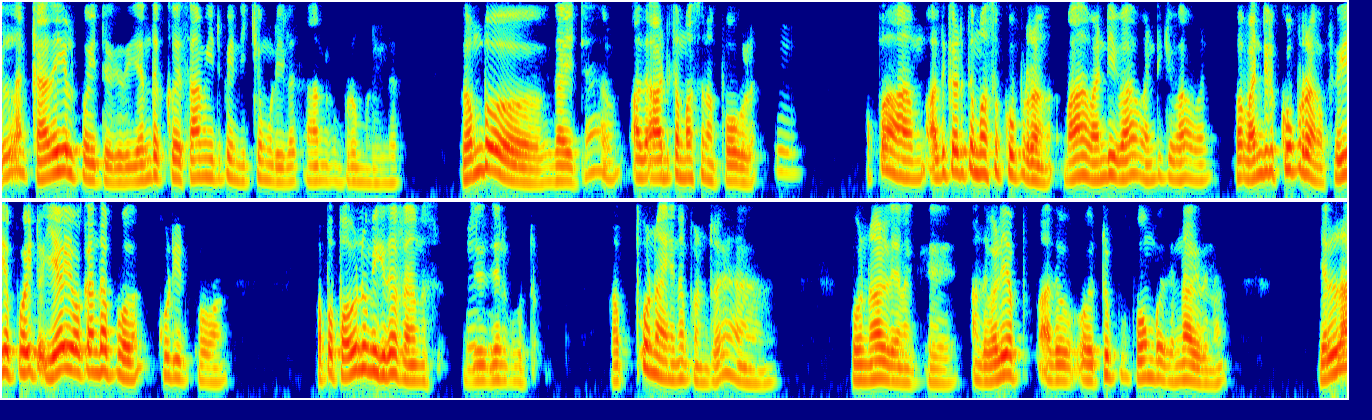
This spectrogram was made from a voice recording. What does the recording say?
எல்லாம் கதைகள் போயிட்டு இருக்குது. எந்த சாமிகிட்ட போய் நிற்க முடியல சாமி கும்பிட முடியல. ரொம்ப இதாயிட்டேன். அது அடுத்த மாதம் நான் போகல. அப்போ அதுக்கு அடுத்த மாதம் கூப்பிடுறாங்க. வா வண்டி வா வண்டிக்கு வா வண்டி வண்டியில் கூப்பிடுறாங்க. ஃப்ரீயாக போயிட்டு ஏறி உக்காந்தா போதும். கூட்டிகிட்டு போவாங்க. அப்போ பௌர்ணமிக்கு தான் ஃபேமஸ் ஜெயிஜேன்னு கூட்டம் அப்போ நான் என்ன பண்ணுறேன் ஒரு நாள் எனக்கு அந்த வழியாக அது ஒரு ட்ரிப் போகும்போது என்ன ஆகுதுன்னா எல்லா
